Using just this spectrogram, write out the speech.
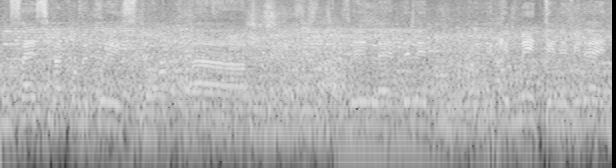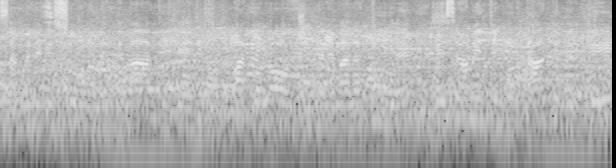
un festival come questo eh, delle, delle, che mette in evidenza quelle che sono le tematiche patologiche, le malattie, è estremamente importante perché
